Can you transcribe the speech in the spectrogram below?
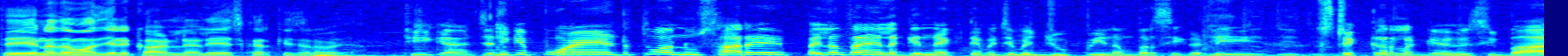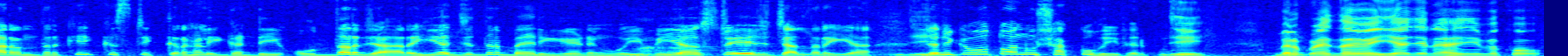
ਤੇ ਇਹਨਾਂ ਦੋਵਾਂ ਦੇ ਜਿਹੜੇ ਕਾਰਡ ਲੈ ਲਏ ਇਸ ਕਰਕੇ ਸਾਰਾ ਹੋਇਆ। ਠੀਕ ਹੈ ਜਾਨੀ ਕਿ ਪੁਆਇੰਟ ਤੁਹਾਨੂੰ ਸਾਰੇ ਪਹਿਲਾਂ ਤਾਂ ਐ ਲੱਗੇ 네ਗੇਟਿਵ ਜਿਵੇਂ ਯੂਪੀ ਨੰਬਰ ਸੀ ਗੱਡੀ ਸਟicker ਲੱਗੇ ਹੋਏ ਸੀ ਬਾਹਰ ਅੰਦਰ ਕਿ ਇੱਕ ਸਟicker ਵਾਲੀ ਗੱਡੀ ਉਧਰ ਜਾ ਰਹੀ ਆ ਜਿੱਧਰ ਬੈਰੀਗੇਡਿੰਗ ਹੋਈ ਵੀ ਆ ਸਟੇਜ ਚੱਲ ਰਹੀ ਆ। ਜਾਨੀ ਕਿ ਉਹ ਤੁਹਾਨੂੰ ਸ਼ੱਕ ਹੋਈ ਫਿਰ ਜੀ ਬਿਲਕੁਲ ਇਦਾਂ ਹੀ ਹੋਈ ਆ ਜੇ ਅਸੀਂ ਵੇਖੋ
